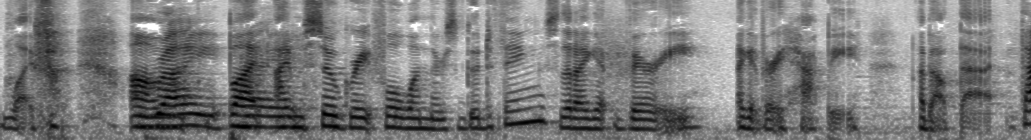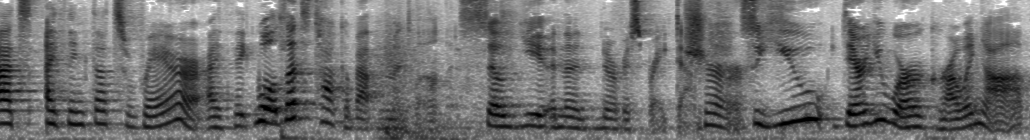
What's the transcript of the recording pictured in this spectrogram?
life. Um, Right, But right. I'm so grateful when there's good things that I get very I get very happy about that. That's I think that's rare. I think well, let's talk about the mental illness. So you and the nervous breakdown. Sure. So you there you were growing up.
